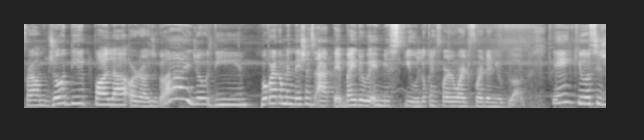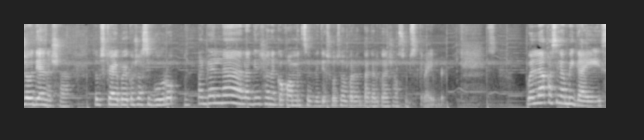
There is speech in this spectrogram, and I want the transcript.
from Jody Paula Orozco. Hi, Jody! Book recommendations ate. By the way, I missed you. Looking forward for the new vlog. Thank you. Si Jody, ano siya? Subscriber ko siya siguro. Tagal na. Lagi na siya nagko-comment sa videos ko. Sobrang tagal ko na siyang subscriber. Wala kasi kami, guys,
